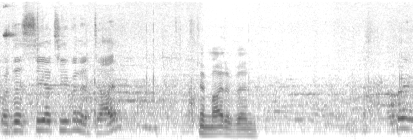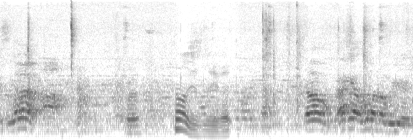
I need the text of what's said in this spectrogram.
Was this see it's even a dud? It might have been. How many's left? I'll just leave it. Oh, I got one over here.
